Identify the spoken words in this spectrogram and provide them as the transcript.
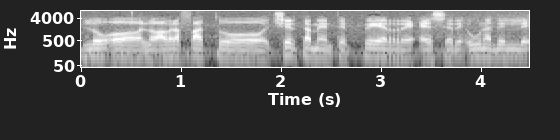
lo, lo avrà fatto certamente per essere una delle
